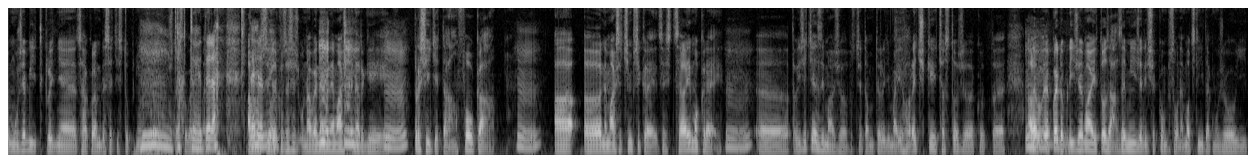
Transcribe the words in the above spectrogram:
může být klidně třeba kolem 10 stupňů. že jo, Hmm, když tak jako to je teda... A to je ono hrozný. si jako seš unavený, nemáš energii, Hmm. prší ti tam, fouká Hmm. A uh, nemáš se čím přikrejt, jsi celý mokrej. Hmm. Uh, to víš, že tě je zima, že jo, prostě tam ty lidi mají horečky často, že jako to je, ale Mm. jako je dobrý, že mají to zázemí, že když jako jsou nemocní, tak můžou jít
